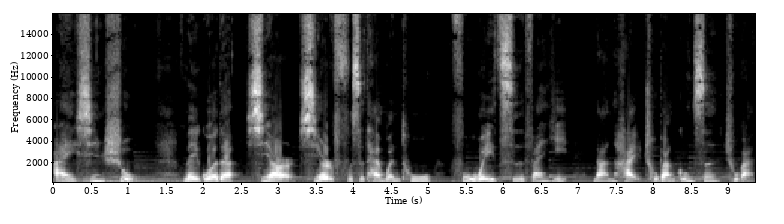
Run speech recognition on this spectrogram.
爱心树，美国的谢尔希尔福斯坦文图，傅维茨翻译，南海出版公司出版。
